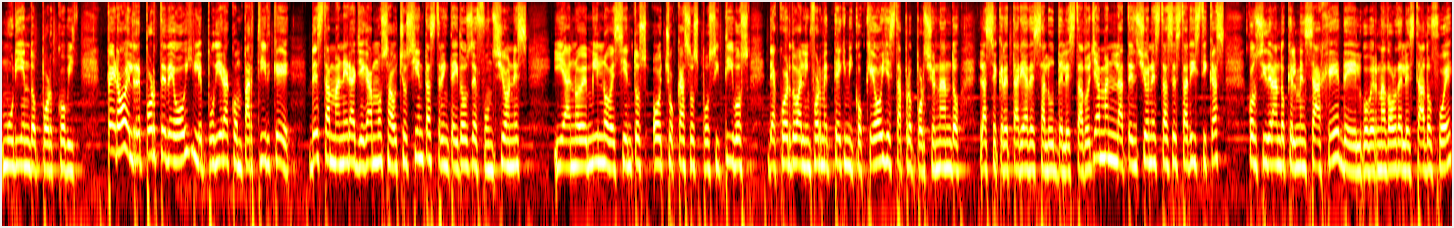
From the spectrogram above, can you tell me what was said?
muriendo por COVID. Pero el reporte de hoy le pudiera compartir que de esta manera llegamos a 832 defunciones y a 9.908 casos positivos, de acuerdo al informe técnico que hoy está proporcionando la Secretaría de Salud del Estado. Llaman la atención estas estadísticas, considerando que el mensaje del gobernador del Estado fue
